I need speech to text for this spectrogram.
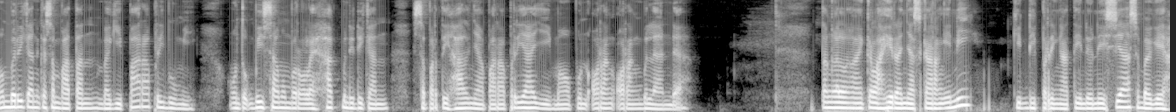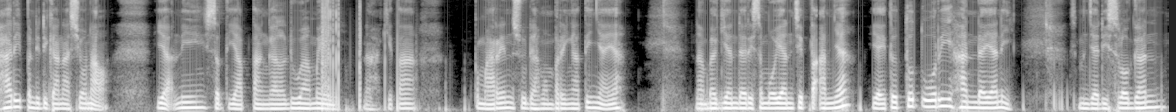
memberikan kesempatan bagi para pribumi untuk bisa memperoleh hak pendidikan seperti halnya para priayi maupun orang-orang Belanda. Tanggal kelahirannya sekarang ini diperingati Indonesia sebagai Hari Pendidikan Nasional, yakni setiap tanggal 2 Mei. Nah, kita kemarin sudah memperingatinya ya. Nah, bagian dari semboyan ciptaannya yaitu Tuturi Handayani menjadi slogan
